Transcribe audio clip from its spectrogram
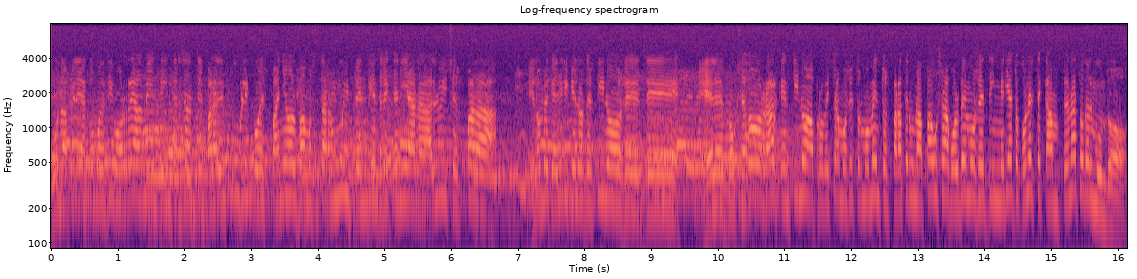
Una pelea, como decimos, realmente interesante para el público español. Vamos a estar muy pendientes. Ahí tenían a Luis Espada, el hombre que dirige los destinos del de boxeador argentino. Aprovechamos estos momentos para hacer una pausa. Volvemos de inmediato con este campeonato del mundo.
